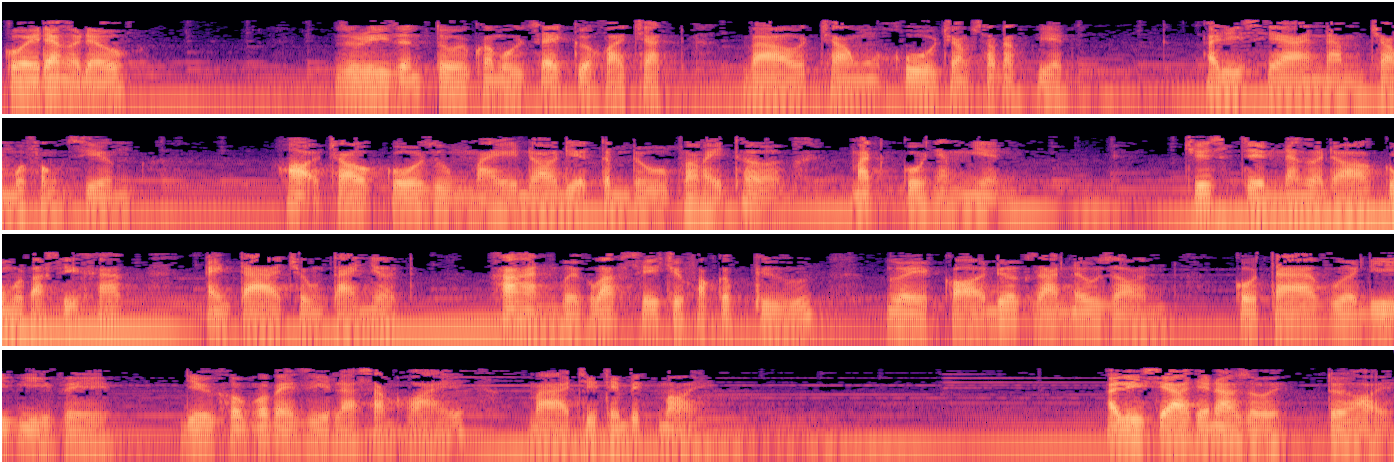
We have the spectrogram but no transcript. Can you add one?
Cô ấy đang ở đâu? Yuri dẫn tôi qua một dãy cửa khóa chặt vào trong khu chăm sóc đặc biệt. Alicia nằm trong một phòng riêng. Họ cho cô dùng máy đo địa tâm đồ và máy thở, mắt cô nhắm nghiền. Tristan đang ở đó cùng một bác sĩ khác, anh ta trông tái nhợt, khác hẳn với các bác sĩ trực phòng cấp cứu, người có nước da nâu giòn. Cô ta vừa đi nghỉ về, nhưng không có vẻ gì là sảng khoái, mà chỉ thấy mệt mỏi. Alicia thế nào rồi? Tôi hỏi.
